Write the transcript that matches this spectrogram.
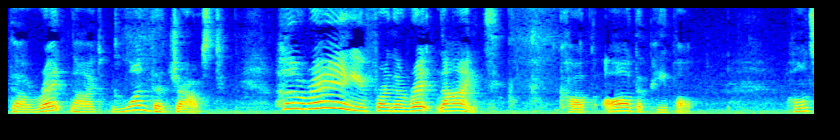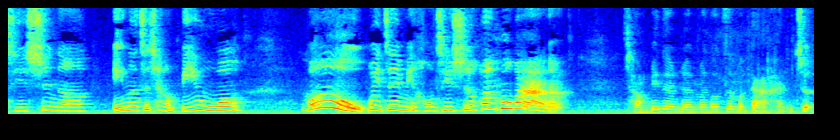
The Red Knight won the joust. Hooray for the Red Knight! called all the people. 红骑士呢赢了这场比武哦！哇哦，为这名红骑士欢呼吧！场边的人们都这么大喊着。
